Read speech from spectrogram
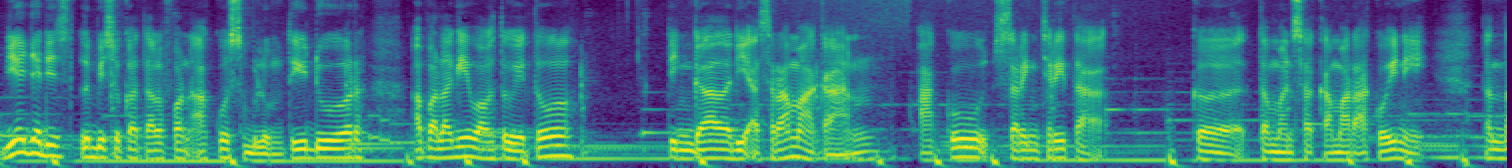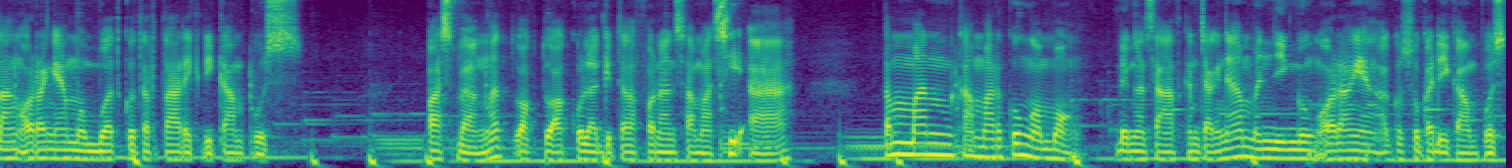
Dia jadi lebih suka telepon aku sebelum tidur, apalagi waktu itu tinggal di asrama kan. Aku sering cerita ke teman sekamar aku ini tentang orang yang membuatku tertarik di kampus. Pas banget waktu aku lagi teleponan sama si A, teman kamarku ngomong dengan sangat kencangnya menyinggung orang yang aku suka di kampus.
